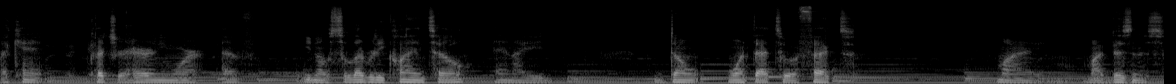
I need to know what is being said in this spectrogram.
I can't cut your hair anymore. I have, you know, celebrity clientele, and I don't want that to affect my my business.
